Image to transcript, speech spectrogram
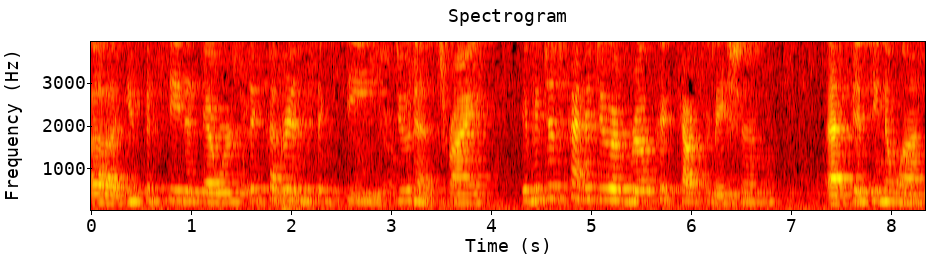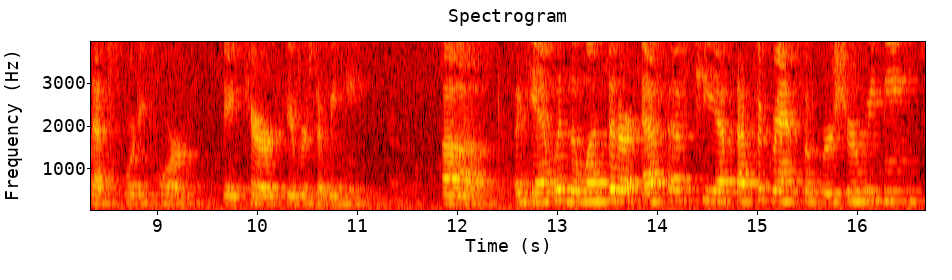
uh, you could see that there were six hundred and sixty students, right? If you just kind of do a real quick calculation, at fifteen to one, that's forty-four daycare givers that we need. Uh, again, with the ones that are FFTF, that's a grant, so for sure we need,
